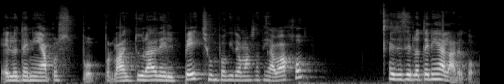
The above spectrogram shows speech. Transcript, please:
eh, lo tenía pues por, la altura del pecho, un poquito más hacia abajo, es decir, lo tenía largo.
